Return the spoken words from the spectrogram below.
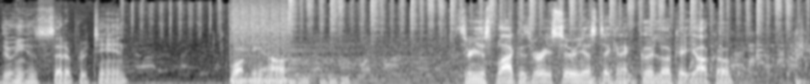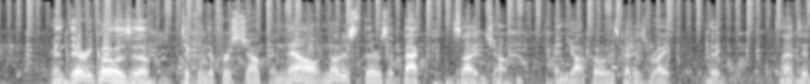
Doing his setup routine. Walking out. Sirius Black is very serious, taking a good look at Jaakko. And there he goes, taking the first jump. And now notice there's a backside jump. And Jaakko has got his right leg planted.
